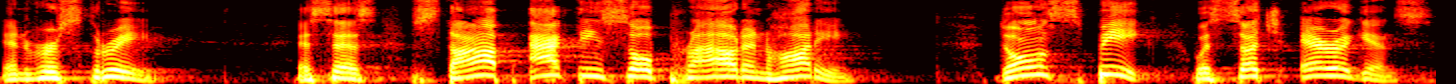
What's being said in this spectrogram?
in verse 3. It says, Stop acting so proud and haughty. Don't speak with such arrogance.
